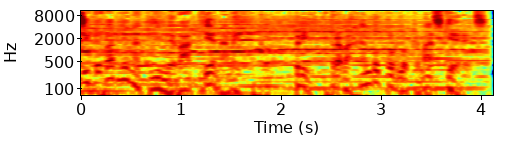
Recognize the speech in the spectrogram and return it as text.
Si te va bien a ti, le va bien a México. PRI, trabajando por lo que más quieres.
